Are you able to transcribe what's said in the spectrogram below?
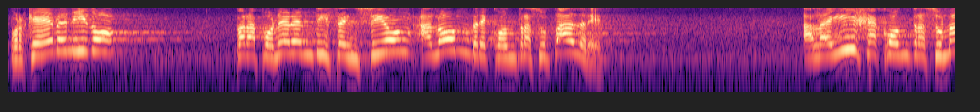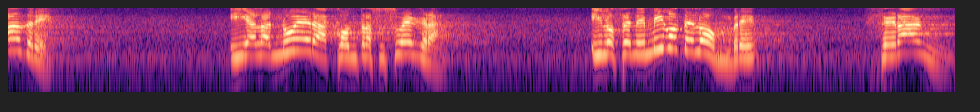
Porque he venido para poner en disensión al hombre contra su padre, a la hija contra su madre y a la nuera contra su suegra. Y los enemigos del hombre serán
